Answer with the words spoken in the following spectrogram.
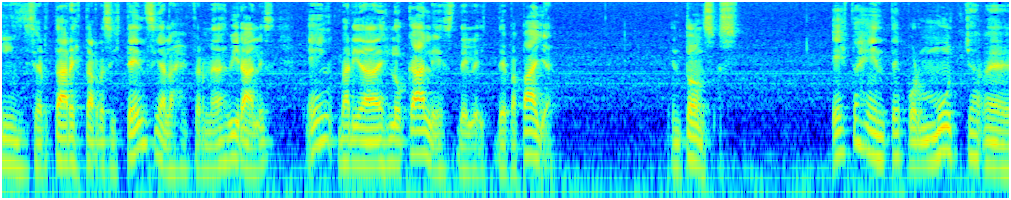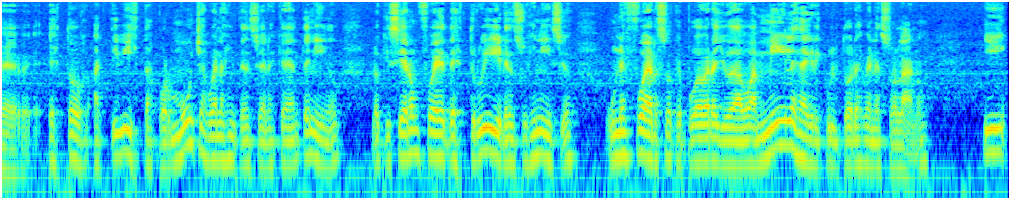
insertar esta resistencia a las enfermedades virales en variedades locales de, papaya. Entonces, esta gente, por muchas, eh, estos activistas, por muchas buenas intenciones que hayan tenido, lo que hicieron fue destruir en sus inicios un esfuerzo que pudo haber ayudado a miles de agricultores venezolanos y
